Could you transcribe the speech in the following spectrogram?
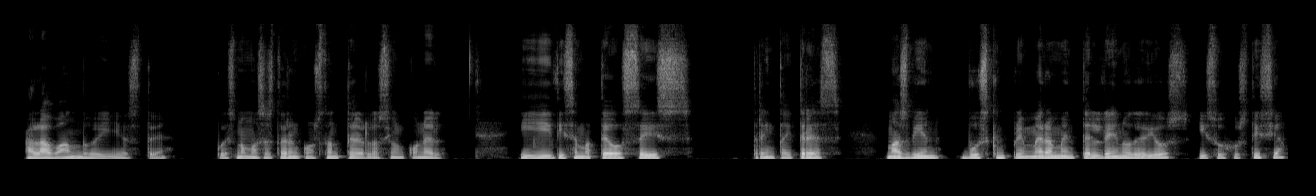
alabando y este pues nomás estar en constante relación con él. Y dice Mateo 6:33, más bien busquen primeramente el reino de Dios y su justicia,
